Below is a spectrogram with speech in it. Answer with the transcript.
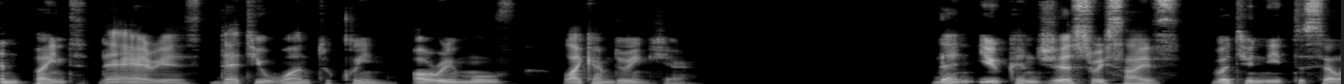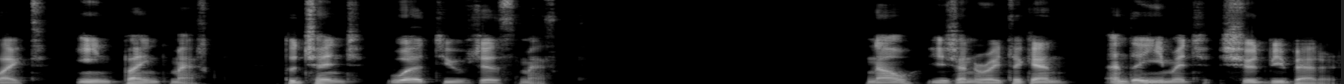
and paint the areas that you want to clean or remove like I'm doing here. Then you can just resize, but you need to select In Paint Mask to change what you've just masked. Now you generate again and the image should be better.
